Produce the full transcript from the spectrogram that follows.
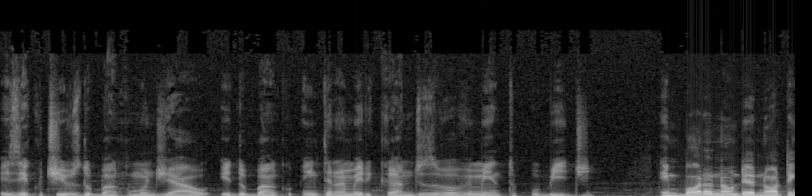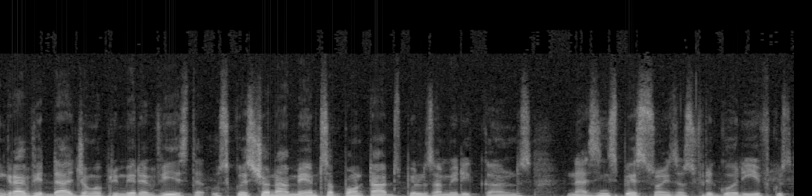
executivos do Banco Mundial e do Banco Interamericano de Desenvolvimento, o BID. Embora não denotem gravidade a uma primeira vista, os questionamentos apontados pelos americanos nas inspeções aos frigoríficos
